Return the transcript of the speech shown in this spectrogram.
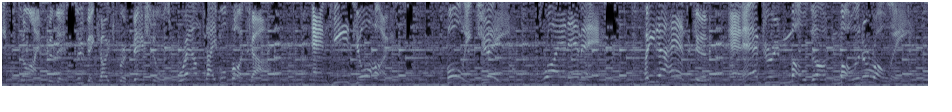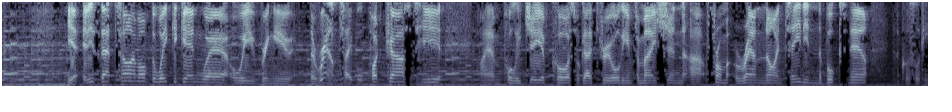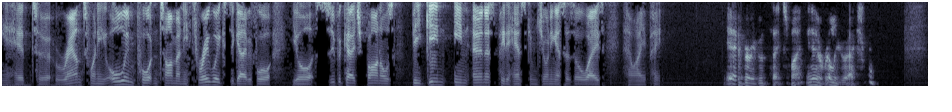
It's time for the Supercoach Professionals Roundtable Podcast. And here's your hosts, Paulie G, Ryan MS, Peter Hanscom, and Andrew Muldog Molinaroli. Yeah, it is that time of the week again where we bring you the Roundtable podcast here. I am Paulie G, of course. We'll go through all the information uh, from round 19 in the books now. And of course, looking ahead to round 20, all important time, only three weeks to go before your Supercoach finals begin in earnest. Peter Hanscom joining us as always. How are you, Pete? Yeah, very good. Thanks, mate. Yeah, really good, actually.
